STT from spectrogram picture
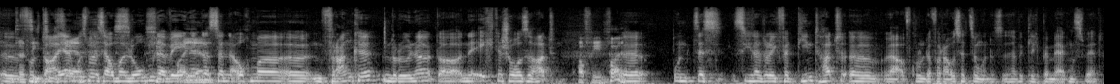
Äh, von daher muss man es ja auch mal lobend erwähnen, dass dann auch mal äh, ein Franke, ein Röner, da eine echte Chance hat. Auf jeden Fall. Äh, und das sich natürlich verdient hat, äh, ja, aufgrund der Voraussetzungen. Das ist ja wirklich bemerkenswert.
